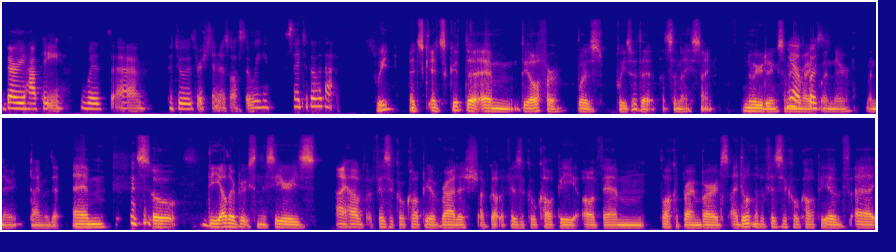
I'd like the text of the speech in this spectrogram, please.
very happy with um, Petula's version as well. So we decided to go with that. Sweet. It's it's good that um, the author was pleased with it. That's a nice sign. Know you're doing something yeah, right course. when they're when they're done with it. Um, so the other books in the series, I have a physical copy of Radish. I've got the physical copy of um, Flock of Brown Birds. I don't have a physical copy of uh,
